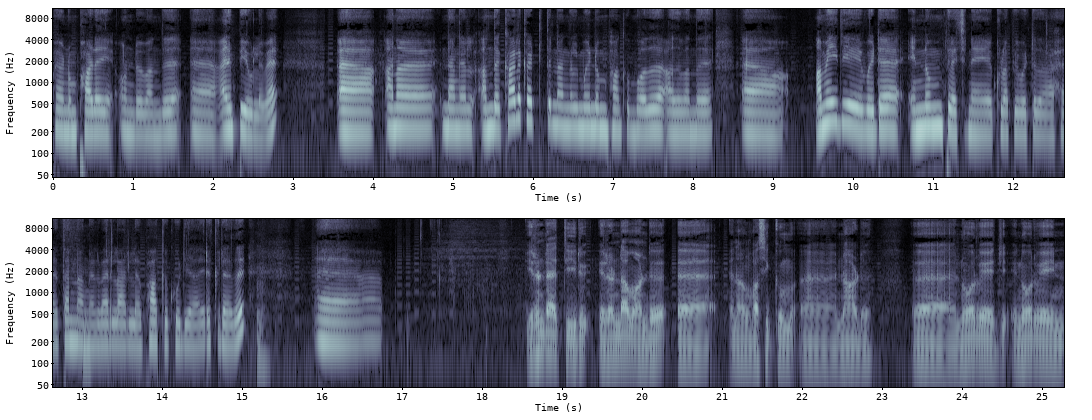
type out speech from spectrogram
பெறும் படை ஒன்று வந்து அஹ், அனுப்பியுள்ளவை. ஆனால் நாங்கள் அந்த காலகட்டத்தில் நாங்கள் மீண்டும் பார்க்கும்போது அது வந்து அமைதியை விட இன்னும் பிரச்சனையை குழப்பி விட்டதாக தான் நாங்கள் வரலாறுல பார்க்கக்கூடியதாக இருக்கிறது இரண்டாயிரத்தி இரு இரண்டாம் ஆண்டு நாங்கள் வசிக்கும் நாடு நோர்வே நோர்வேயின்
